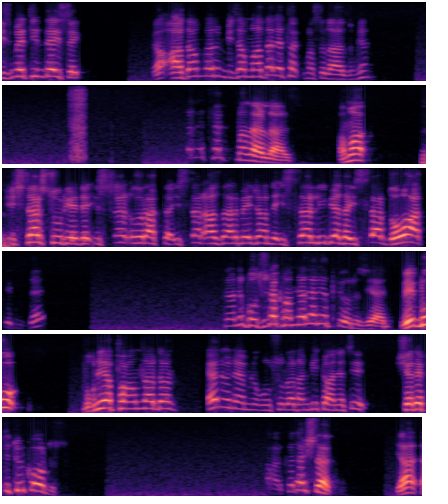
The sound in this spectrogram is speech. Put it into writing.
hizmetindeysek ya adamların bize madalya takması lazım ya. Madalya takmalar lazım. Ama ister Suriye'de, ister Irak'ta, ister Azerbaycan'da, ister Libya'da, ister Doğu Akdeniz'de yani bozacak hamleler yapıyoruz yani. Ve bu bunu yapanlardan en önemli unsurlardan bir tanesi şerefli Türk ordusu. Arkadaşlar ya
